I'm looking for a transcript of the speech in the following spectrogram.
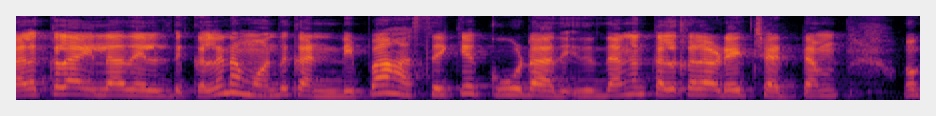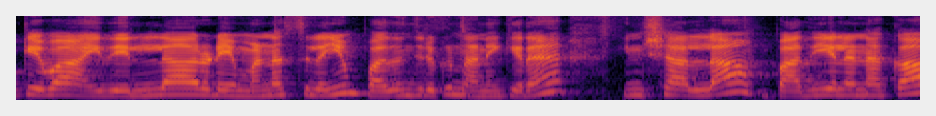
கல்கலா இல்லாத எழுத்துக்களை நம்ம வந்து கண்டிப்பாக அசைக்கக்கூடாது. இதுதாங்க கல்கலாவுடைய சட்டம். ஓகேவா? இது எல்லாருடைய மனசுலையும் பதிஞ்சிருக்குன்னு நினைக்கிறேன். இன்ஷால்லா பதியலைனாக்கா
